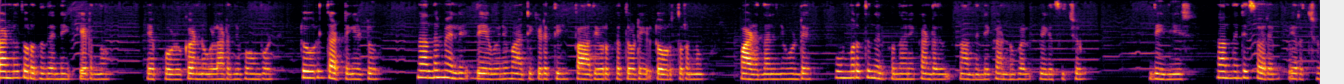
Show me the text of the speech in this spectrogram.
കണ്ണു തുറന്നു തന്നെ കിടന്നു. എപ്പോഴും കണ്ണുകൾ അടഞ്ഞു പോകുമ്പോൾ ടൂറിൽ തട്ട് കേട്ടു. നന്ദൻ മെല്ലെ ദേവുവിനെ മാറ്റിക്കിടത്തി പാതി ഉറക്കത്തോടെ ഡോർ തുറന്നു. മഴ നനഞ്ഞുകൊണ്ട് ഉമ്മറത്ത് നിൽക്കുന്നവനെ കണ്ടതും നന്ദന്റെ കണ്ണുകൾ വികസിച്ചു. ദിനേശ് നന്ദന്റെ സ്വരം വിറച്ചു.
